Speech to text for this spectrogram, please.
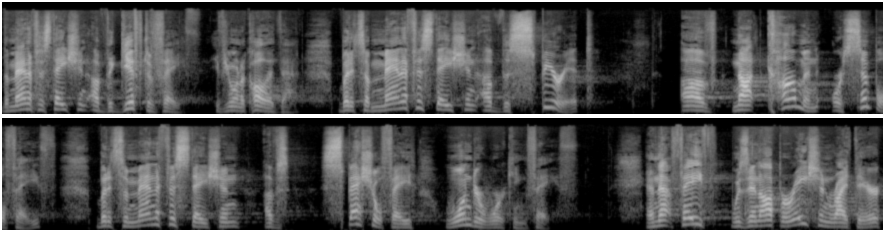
the manifestation of the gift of faith, if you want to call it that. But it's a manifestation of the Spirit of not common or simple faith, but it's a manifestation of special faith, wonder working faith. And that faith was in operation right there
